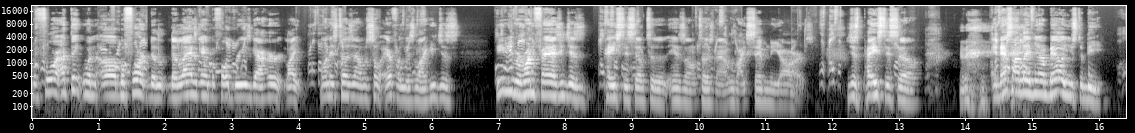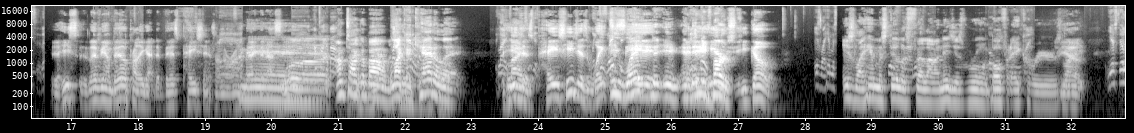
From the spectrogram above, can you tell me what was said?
before, I think when uh before the the last game before Brees got hurt, like when his touchdown was so effortless. Like he just he didn't even run fast. He just paced himself to the end zone touchdown. It was like 70 yards. He just paced himself. And that's how Le'Veon Bell used to be. Yeah, he's Le'Veon Bell probably got the best patience on the running back that I see. Man, I'm talking about like a Cadillac. He like- just pace. He just wait to He see wait it, and, and then he burst. He go. It's like him and Steelers fell out and they just ruined both of their careers. Yeah. Like,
